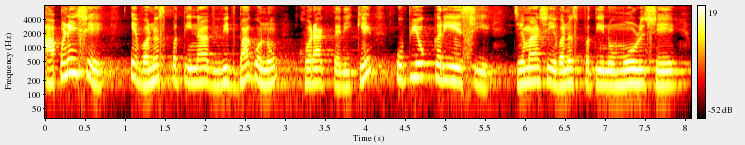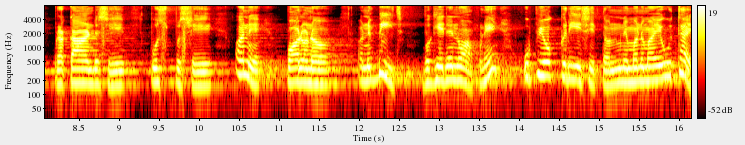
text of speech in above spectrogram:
આપણે છે એ વનસ્પતિના વિવિધ ભાગોનો ખોરાક તરીકે ઉપયોગ કરીએ છીએ. જેમાં છે વનસ્પતિનું મૂળ છે, પ્રકાંડ છે, પુષ્પ છે અને પર્ણ અને બીજ વગેરેનો આપણે ઉપયોગ કરીએ છીએ. તમને મનમાં એવું થાય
